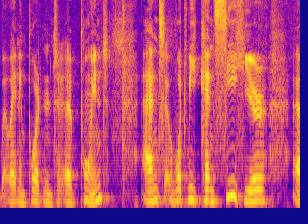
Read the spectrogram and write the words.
an important uh, point. And what we can see here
